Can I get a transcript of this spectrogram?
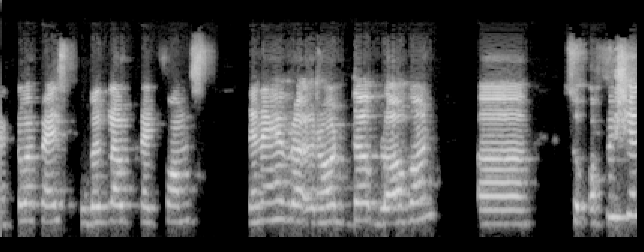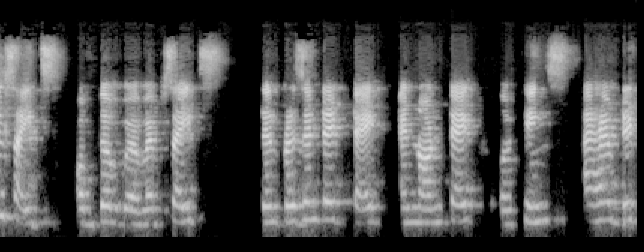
Hacktoberfest, Google Cloud platforms. Then I have wrote the blog on uh, so official sites of the websites then presented tech and non-tech uh, things. I have did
